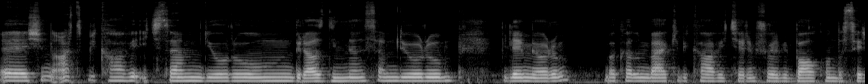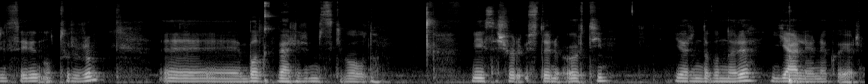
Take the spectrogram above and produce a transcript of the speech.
Ee, şimdi artık bir kahve içsem diyorum. Biraz dinlensem diyorum. Bilemiyorum. Bakalım belki bir kahve içerim. Şöyle bir balkonda serin serin otururum. Ee, balık biberlerim mis gibi oldu. Neyse şöyle üstlerini örteyim. Yarın da bunları yerlerine koyarım.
